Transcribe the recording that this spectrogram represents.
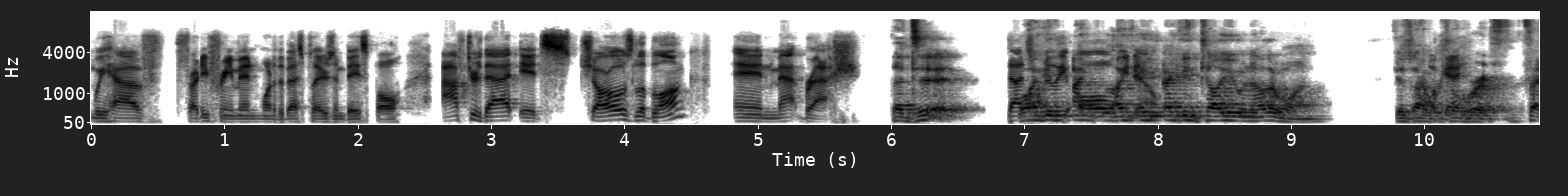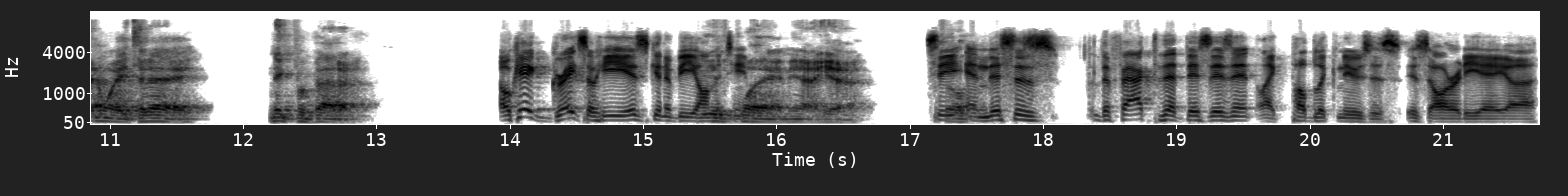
we have Freddie Freeman, one of the best players in baseball. After that, it's Charles LeBlanc and Matt Brash. That's it. That's well, really can, all I, we know. I, I can tell you another one because I was okay. over at Fenway today. Nick Pivetta. Okay, great. So he is going to be on he the team. Playing, yeah, yeah. See, so, and this is the fact that this isn't like public news is is already a uh,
